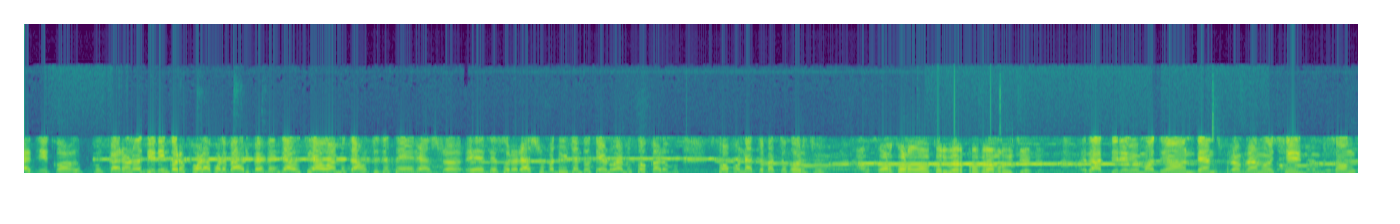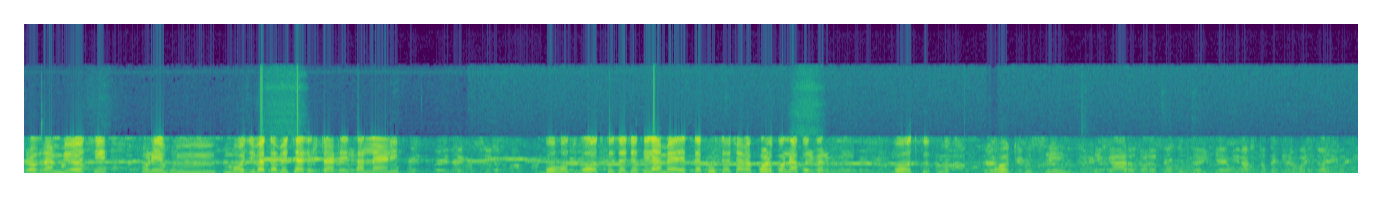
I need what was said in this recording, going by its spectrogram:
আজি কারণ দিদিঙ্কর ফলাফল বাহারি যাচ্ছি আমি চাহুছু যে সেই রাষ্ট্র এ দেশের রাষ্ট্রপতি হয়েছেন তেমন আমি সকাল সবু নাচবাচ করছু কোণ কোণ করিবার প্রোগ্রাম রয়েছে আজি রাতিরে বি মধ্যে ড্যান্স প্রোগ্রাম অছি সং প্রোগ্রাম বি অছি পুনি ভোজি ভাত বি স্টার্ট হয়ে সারলানি বহুত বহুত খুশি অছু কি আমি এত খুশি অছু আমি কল্পনা করি পারবনি বহুত খুশি অছু বহুত খুশি এই গাঁর জনে বহুত যাইকি আজি রাষ্ট্রপতি হবাক চাহুছন্তি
